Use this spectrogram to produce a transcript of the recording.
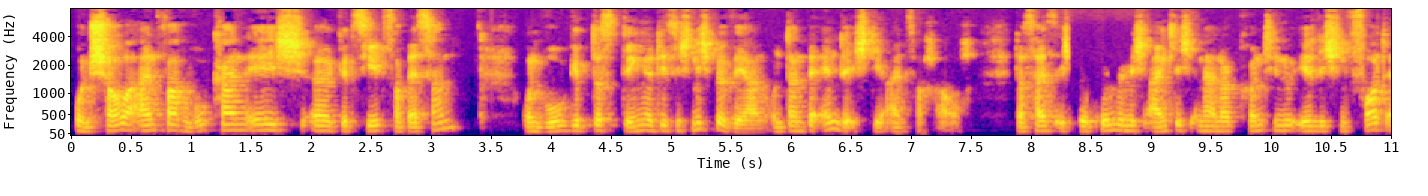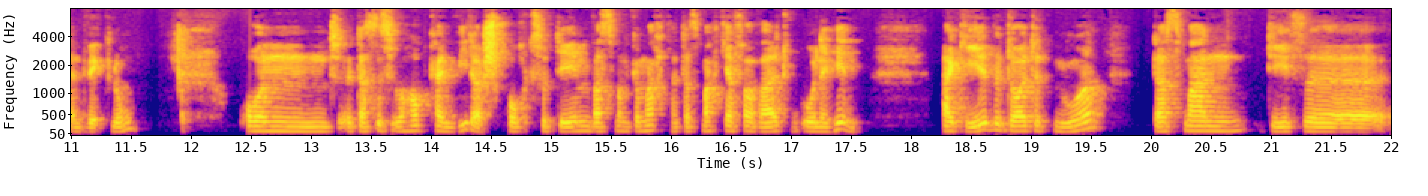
und schaue einfach, wo kann ich äh, gezielt verbessern und wo gibt es Dinge, die sich nicht bewähren und dann beende ich die einfach auch. Das heißt, ich befinde mich eigentlich in einer kontinuierlichen Fortentwicklung Und das ist überhaupt kein Widerspruch zu dem, was man gemacht hat. Das macht ja Verwaltung ohnehin. Agil bedeutet nur, dass man diese,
